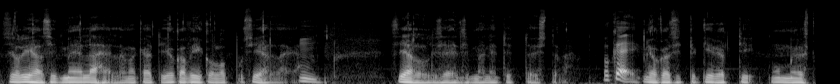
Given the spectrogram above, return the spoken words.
Se oli ihan siinä meidän lähellä. Me käytiin joka viikonloppu siellä ja Mm. Siellä oli se ensimmäinen tyttöystävä, Okei. Okay. joka sitten kirjoitti mun mielestä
